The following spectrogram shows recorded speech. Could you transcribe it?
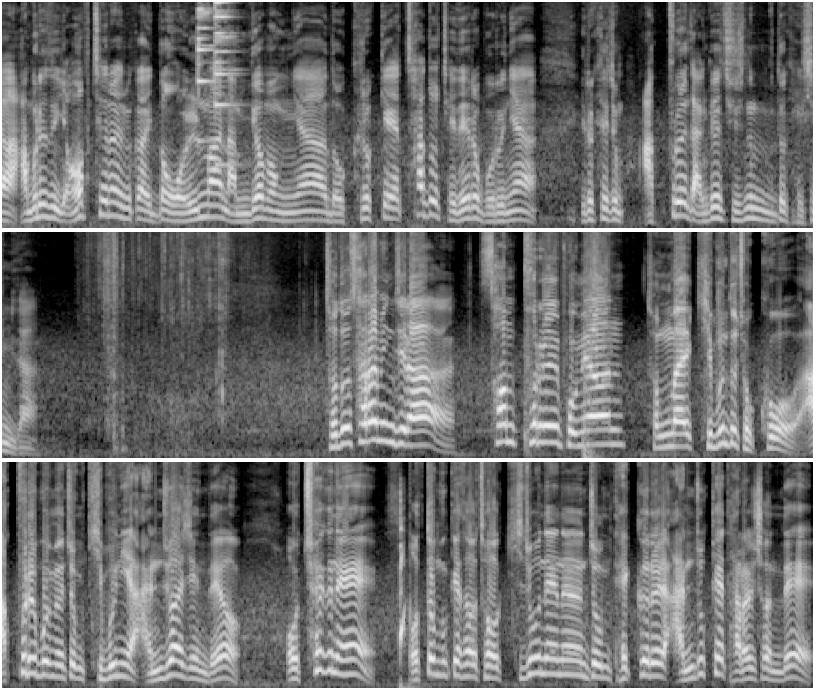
야 아무래도 영업 채널이니까 너 얼마 남겨 먹냐 너 그렇게 차도 제대로 모르냐 이렇게 좀 악플을 남겨주시는 분도 계십니다. 저도 사람인지라 선풀을 보면 정말 기분도 좋고 악플을 보면 좀 기분이 안 좋아지는데요. 어, 최근에 어떤 분께서 저 기존에는 좀 댓글을 안 좋게 달아주셨는데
